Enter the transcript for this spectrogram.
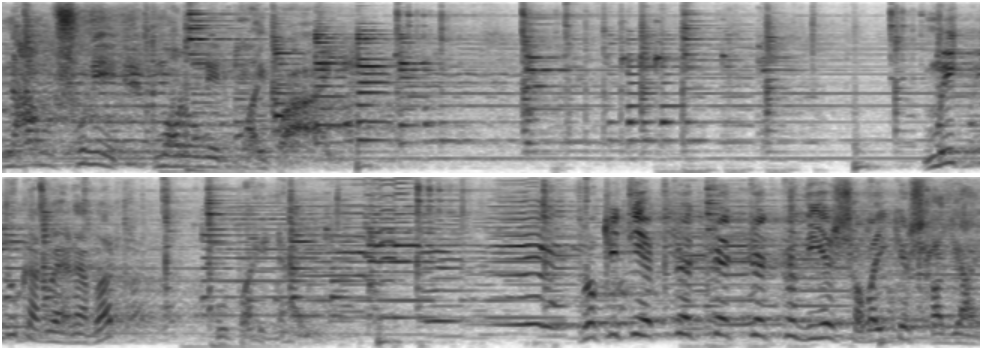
নাম শুনে মরণের ভয় পায়। মৃত্যু কারও এড়াবার উপায় নাই। প্রকৃতি একটু একটু একটু একটু দিয়ে সবাইকে সাজায়।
